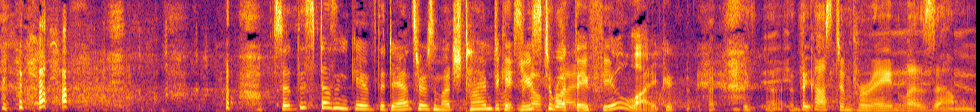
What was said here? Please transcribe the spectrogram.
so, this doesn't give the dancers much time to get used to what they feel like. uh, the costume parade was um,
